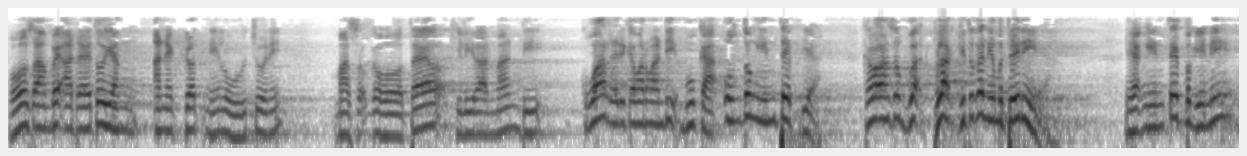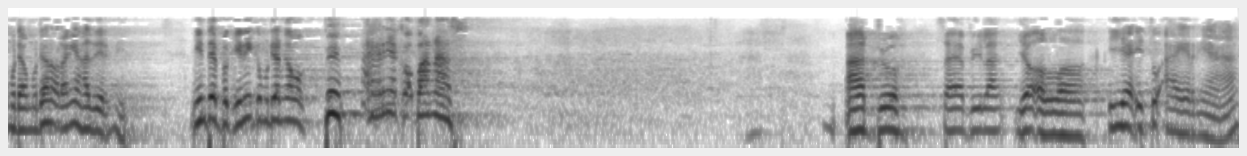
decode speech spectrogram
Oh sampai ada itu yang anekdot nih lucu nih. Masuk ke hotel, giliran mandi, keluar dari kamar mandi, buka. Untung ngintip dia. Kalau langsung buat blak gitu kan yang ini ya. Yang ngintip begini, mudah-mudahan orangnya hadir nih. Ngintip begini kemudian ngomong, "Beb, airnya kok panas?" Aduh, saya bilang, "Ya Allah, iya itu airnya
